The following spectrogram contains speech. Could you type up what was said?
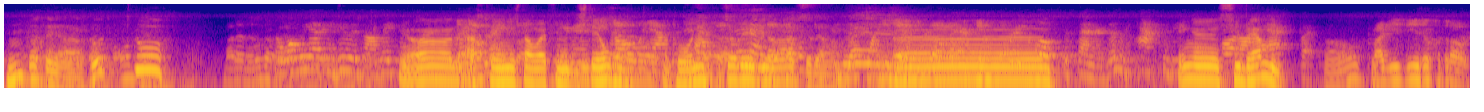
you. Dat ging aardig goed. Ja, de achterin is nou even niet stil. Dat hoor je. Zo weer die laatste dan. Eh, Inge Sibrandi. Oh. Maar die, die is ook getrouwd,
